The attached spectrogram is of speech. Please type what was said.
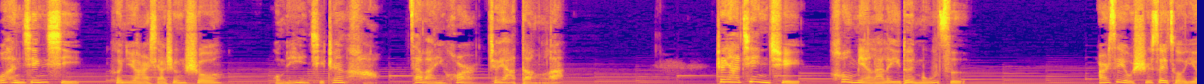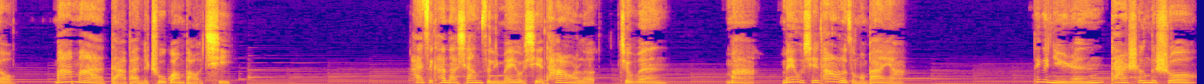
我很惊喜，和女儿小声说：“我们运气真好，再晚一会儿就要等了。”正要进去，后面来了一对母子。儿子有十岁左右，妈妈打扮的珠光宝气。孩子看到箱子里没有鞋套了，就问：“妈，没有鞋套了怎么办呀？”那个女人大声的说：“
